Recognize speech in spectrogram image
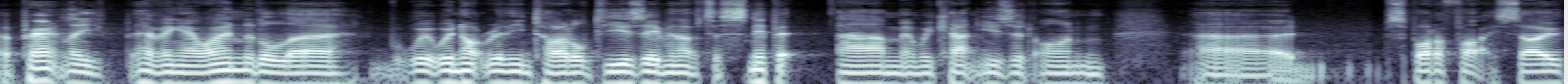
apparently having our own little, uh, we- we're not really entitled to use, even though it's a snippet, um, and we can't use it on. Uh, Spotify. So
